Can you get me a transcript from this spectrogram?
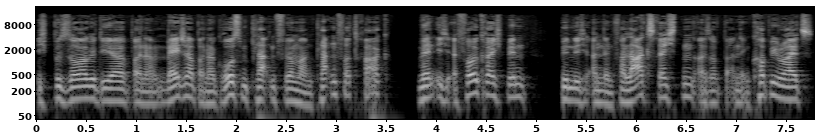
Ich besorge dir bei einer Major, bei einer großen Plattenfirma einen Plattenvertrag. Wenn ich erfolgreich bin, bin ich an den Verlagsrechten, also an den Copyrights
